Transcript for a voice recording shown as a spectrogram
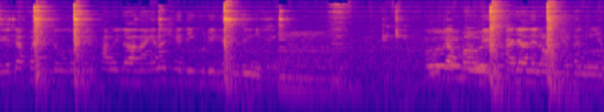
ਇਹ ਤਾਂ ਆਪਾਂ ਦੋ ਦੋ ਮੇਖਾਂ ਵੀ ਲਾ ਦਾਂਗੇ ਨਾ ਛੇਤੀ ਖੁਰੀ ਹਿਲਦੀ ਨਹੀਂ ਹੈਗੀ। ਹੂੰ। ਉਹ ਤਾਂ ਆਪਾਂ ਨੂੰ ਮੇਖਾਂ ਜ਼ਿਆਦਾ ਲਾਉਣੀਆਂ ਪੈਂਦੀਆਂ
